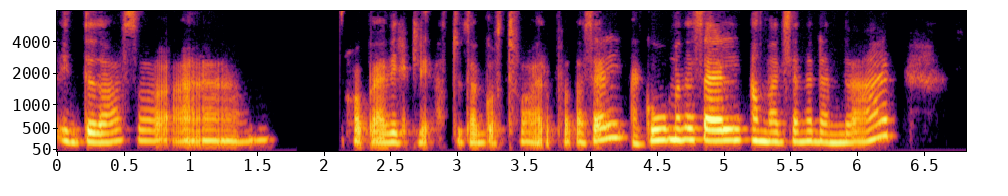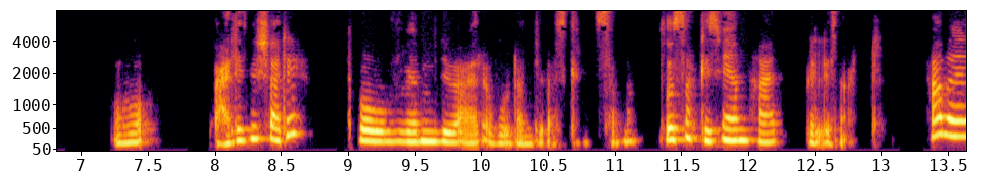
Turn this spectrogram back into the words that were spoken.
inntil da så håper jeg virkelig at du tar godt vare på deg selv, er god med deg selv, anerkjenner den du er, og er litt nysgjerrig på hvem du er og hvordan du er skrudd sammen. Så snakkes vi igjen her veldig snart. Ha det!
